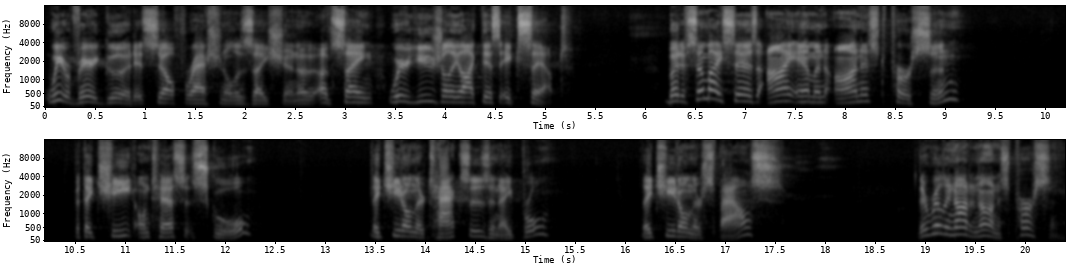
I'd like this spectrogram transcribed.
We are very good at self rationalization, of, of saying we're usually like this, except. But if somebody says, I am an honest person, but they cheat on tests at school, they cheat on their taxes in April, they cheat on their spouse, they're really not an honest person.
